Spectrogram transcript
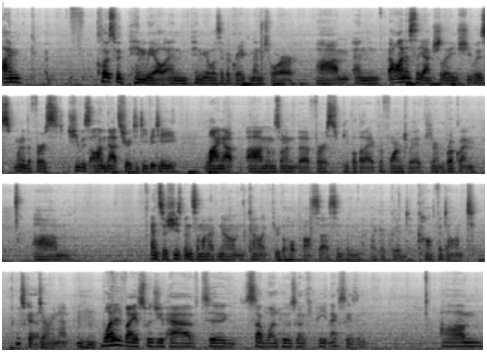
I'm close with Pinwheel, and Pinwheel was like a great mentor. Um, and honestly, actually, she was one of the first. She was on that straight to DVD lineup, um, and was one of the first people that I performed with here in Brooklyn. Um, and so she's been someone I've known kind of like through the whole process and been like a good confidant That's good. during it. Mm-hmm. What advice would you have to someone who's going to compete next season? Um,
